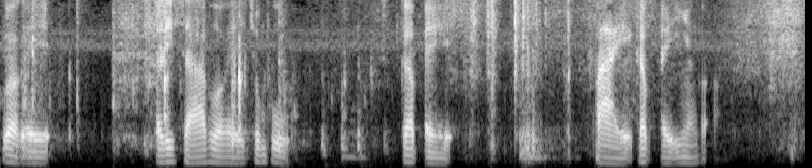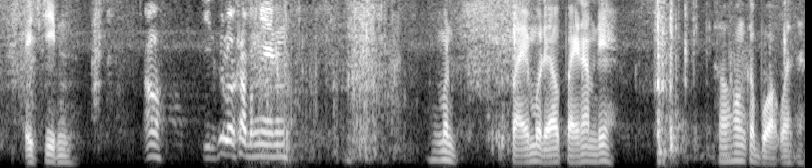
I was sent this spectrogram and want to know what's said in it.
พวกไอ้อลิสาพวกไอ้ชมพูกับไอ้ฝ่ายกับไอ้อิหยังก็ไอ้จินเอ้ากินขึ้นรถขับบางแง่นึงมันไปหมดแล้วไปนำเด้เขาห้องกระบอกว่าซะ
